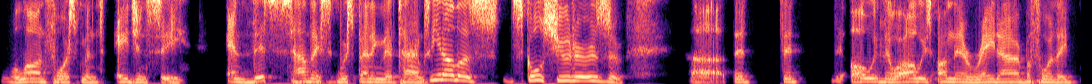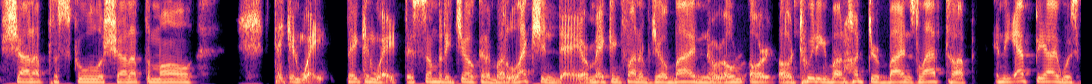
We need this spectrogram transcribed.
law enforcement agency and this is how they were spending their time. So, you know, those school shooters or, uh, that, that always, they were always on their radar before they shot up the school or shot up the mall. They can wait. They can wait. There's somebody joking about election day or making fun of Joe Biden or, or, or, or tweeting about Hunter Biden's laptop. And the FBI was,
